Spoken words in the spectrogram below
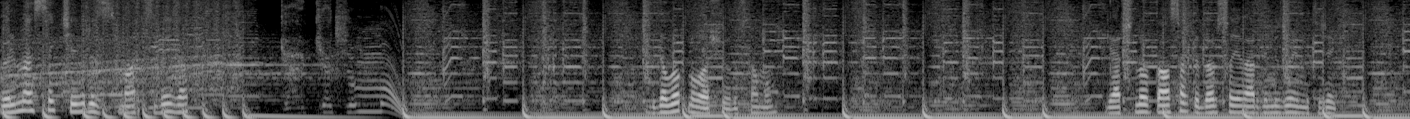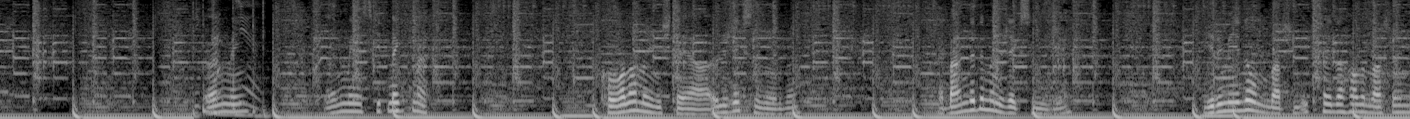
Ölmezsek çeviririz. Martı Beyzat. Bir de Lord'la başlıyoruz. Tamam. Gerçi Lord alsak da 4 sayı verdiğimiz oyun bitecek. Ölmeyin. Ölmeyin. Gitme gitme. Kovalamayın işte ya. Öleceksiniz orada. E ben dedim öleceksiniz diye. 27 oldular şimdi. 3 sayı daha alırlarsa oyun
